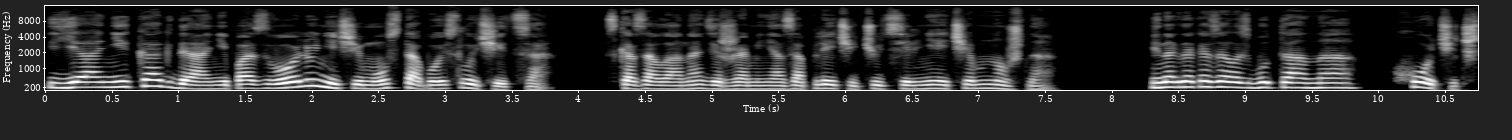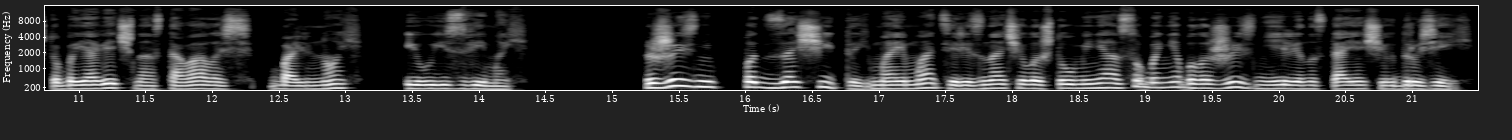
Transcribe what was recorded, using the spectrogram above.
«Я никогда не позволю ничему с тобой случиться», сказала она, держа меня за плечи чуть сильнее, чем нужно. Иногда казалось, будто она хочет, чтобы я вечно оставалась больной и уязвимой. Жизнь под защитой моей матери значила, что у меня особо не было жизни или настоящих друзей.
